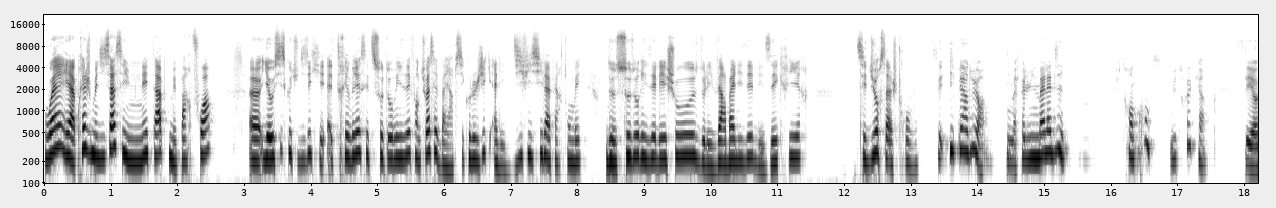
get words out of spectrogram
Ouais, et après, je me dis ça, c'est une étape, mais parfois, euh, il y a aussi ce que tu disais qui est très vrai, c'est de s'autoriser. Enfin, tu vois, cette barrière psychologique, elle est difficile à faire tomber. De s'autoriser les choses, de les verbaliser, de les écrire. C'est dur, ça, je trouve. C'est hyper dur. Il m'a fallu une maladie. Tu te rends compte du truc? C'est euh,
